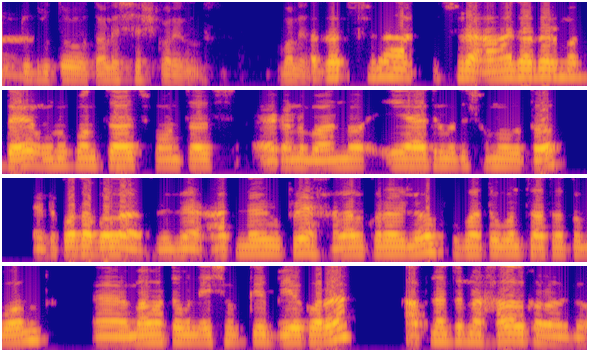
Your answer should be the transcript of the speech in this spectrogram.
একটু দ্রুত তাহলে শেষ করেন, বলেন। আচ্ছা সূরা সূরা মধ্যে উনপঞ্চাশ, পঞ্চাশ, একান্ন, বাহান্ন, এই আয়াতের মধ্যে সম্ভবত একটা কথা বলা আছে যে, আপনার উপরে হালাল করা হলো ফুফাতো বোন, চাচাতো বোন মামাতো বোন এইসবকে বিয়ে করা আপনার জন্য হালাল করা হলো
